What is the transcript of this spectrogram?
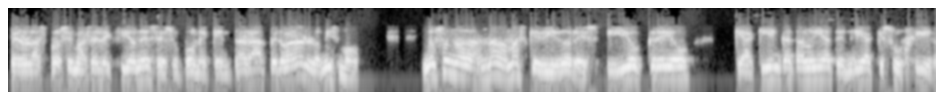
pero en las próximas elecciones se supone que entrará, pero harán lo mismo. No son nada, nada más que vividores y yo creo que aquí en Cataluña tendría que surgir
